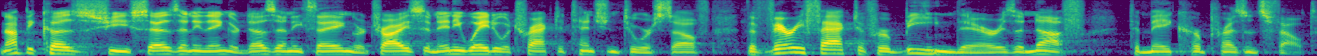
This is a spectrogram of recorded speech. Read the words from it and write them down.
Not because she says anything or does anything or tries in any way to attract attention to herself. The very fact of her being there is enough to make her presence felt.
